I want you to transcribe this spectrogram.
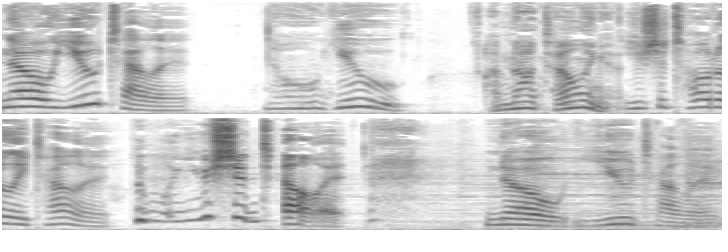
No, you tell it. No, you. I'm not telling it. You should totally tell it. Well, you should tell it. No, you tell it.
